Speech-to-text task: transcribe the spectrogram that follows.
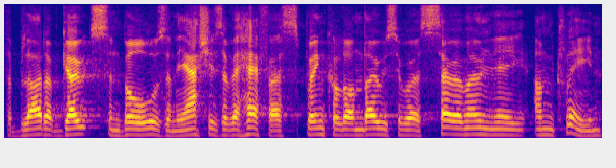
The blood of goats and bulls and the ashes of a heifer sprinkled on those who are ceremonially unclean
